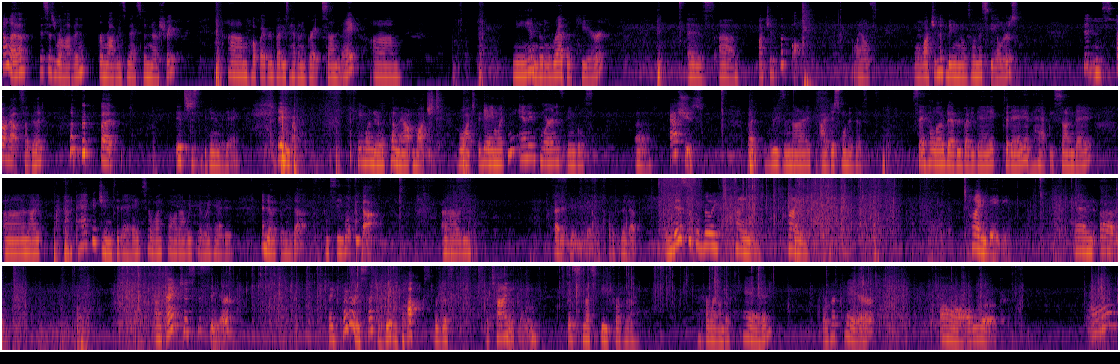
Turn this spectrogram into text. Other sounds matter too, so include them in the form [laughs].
Hello, this is Robin from Robin's Nest and Nursery. Um, hope everybody's having a great Sunday. Um, me and little Rebel here is um, watching football. Well, we're watching the Bengals and the Steelers. Didn't start out so good, [laughs] but it's just the beginning of the game. Anyway, he wanted to come out and watch, watch the game with me, and he's wearing his Bengals uh, shoes. But reason I, I just wanted to say hello to everybody day, today and happy Sunday. Uh, and I, I got a package in today, so I thought I would go ahead and, and open it up and see what we got. I already cut it big thing, open it up. And this is a really tiny, tiny, tiny baby. And um, I'm anxious to see her. They put her in such a big box for just a tiny thing. This must be for her, around her head, for her hair. Oh, look. Oh,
